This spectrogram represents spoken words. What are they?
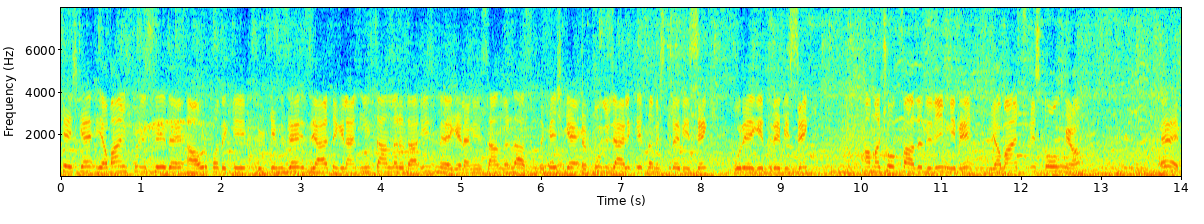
Keşke yabancı turistleri de Avrupa'daki ülkemize ziyarete gelen insanları da İzmir'e gelen insanları da aslında keşke bu güzellikle tanıştırabilsek, buraya getirebilsek. Ama çok fazla dediğim gibi yabancı turist olmuyor. Evet.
